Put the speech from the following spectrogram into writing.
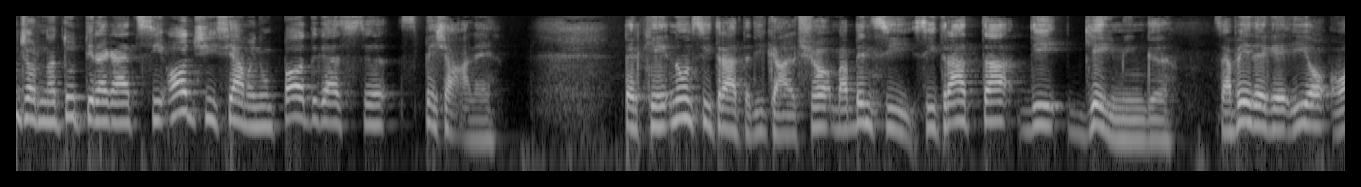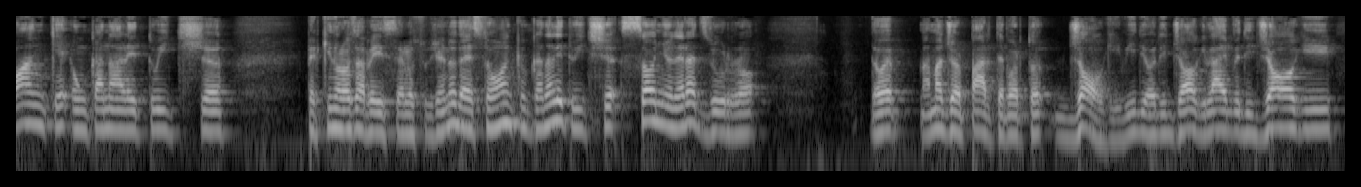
Buongiorno a tutti ragazzi, oggi siamo in un podcast speciale perché non si tratta di calcio ma bensì si tratta di gaming. Sapete che io ho anche un canale Twitch, per chi non lo sapesse lo sto dicendo adesso, ho anche un canale Twitch Sogno Nerazzurro dove la maggior parte porto giochi, video di giochi, live di giochi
